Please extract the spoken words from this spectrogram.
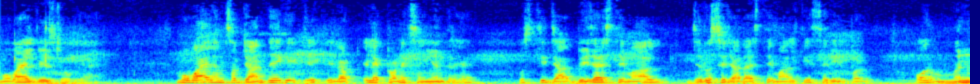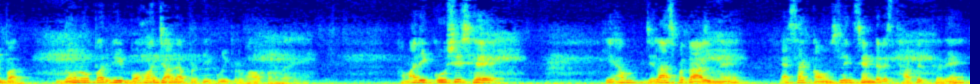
मोबाइल बेस्ड हो गया है। मोबाइल हम सब जानते हैं कि एक इलेक्ट्रॉनिक संयंत्र है। उसके बेजा इस्तेमाल, ज़रूरत से ज़्यादा इस्तेमाल के शरीर पर और मन पर, दोनों पर भी बहुत ज़्यादा प्रतिकूल प्रभाव पड़ रहे हैं। हमारी कोशिश है कि हम जिला अस्पताल में ऐसा काउंसलिंग सेंटर स्थापित करें,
